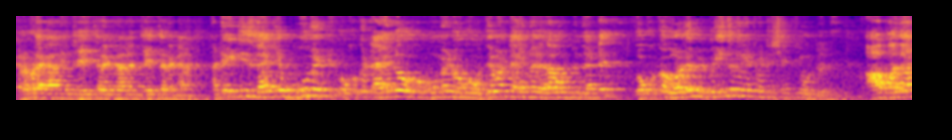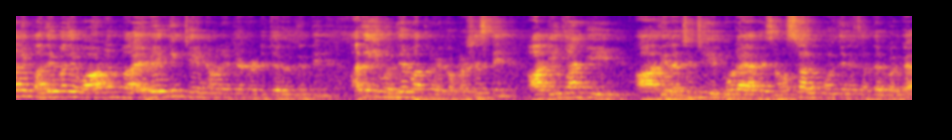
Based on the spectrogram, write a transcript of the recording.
కనబడగానే జై తెలంగాణ జై తెలంగాణ అంటే it is like a moment ఒక్కొక్క టైంలో ఒక మూమెంట్ ఒక ఉద్యమం టైంలో ఎలా ఉంటుంది అంటే ఒక్కొక్క వర్డ్ విపరీతమైనటువంటి శక్తి ఉంటుంది. ఆ పదాన్ని పదే పదే వాడడం ద్వారా ఎవేకింగ్ చేయడం అనేటటువంటి జరుగుతుంది. అది ఈ వందే మాత్రం యొక్క ప్రశస్తి. ఆ గీతానికి అది రచించి నూట యాభై సంవత్సరాలు పూర్తయిన సందర్భంగా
